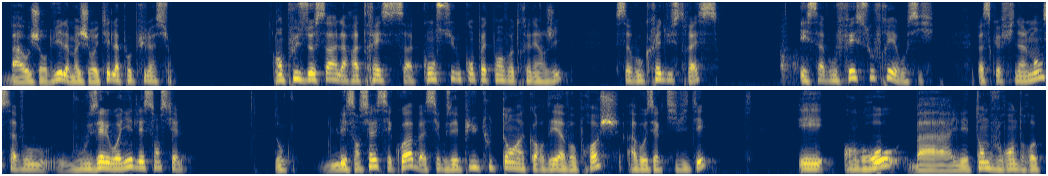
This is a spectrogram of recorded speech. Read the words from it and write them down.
bah, aujourd'hui la majorité de la population. En plus de ça, la rat race, ça consomme complètement votre énergie, ça vous crée du stress et ça vous fait souffrir aussi. Parce que finalement, ça vous vous éloignez de l'essentiel. Donc l'essentiel, c'est quoi? Bah, C'est que vous n'avez plus tout le temps accordé à vos proches, à vos activités. Et en gros, bah, il est temps de vous rendre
